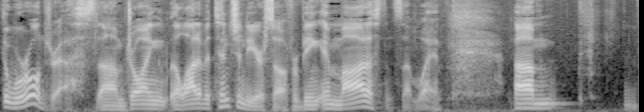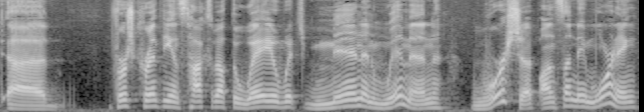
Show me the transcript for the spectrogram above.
the world dressed, um, drawing a lot of attention to yourself, or being immodest in some way. Um, uh, 1 Corinthians talks about the way in which men and women worship on Sunday morning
